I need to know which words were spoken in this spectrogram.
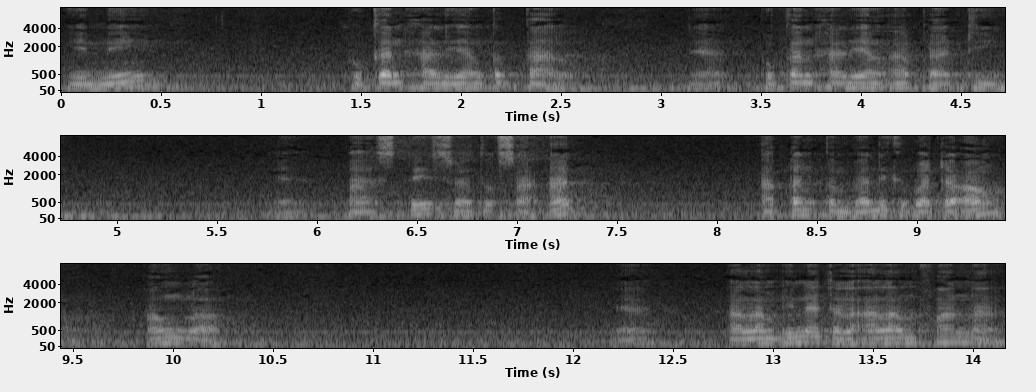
ini bukan hal yang kekal, ya, bukan hal yang abadi. Ya, pasti suatu saat akan kembali kepada Allah. Ya, alam ini adalah alam fana,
